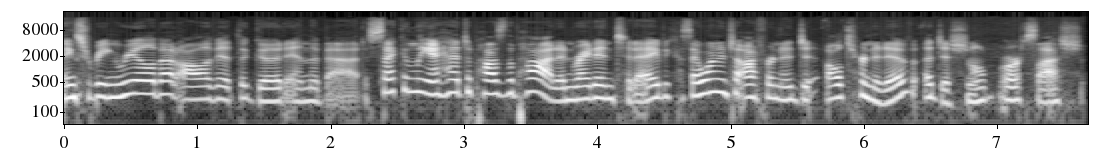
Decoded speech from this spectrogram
Thanks for being real about all of it, the good and the bad. Secondly, I had to pause the pod and write in today because I wanted to offer an ad- alternative, additional or slash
